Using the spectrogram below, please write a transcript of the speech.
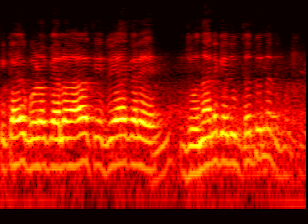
કે કયો ઘોડો પહેલો આવે છે જોયા કરે જોનાને કઈ દુઃખ થતું નથી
